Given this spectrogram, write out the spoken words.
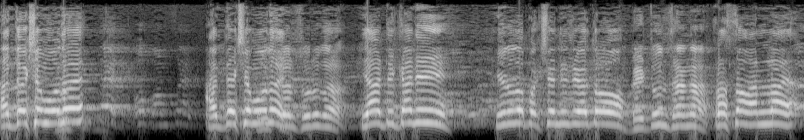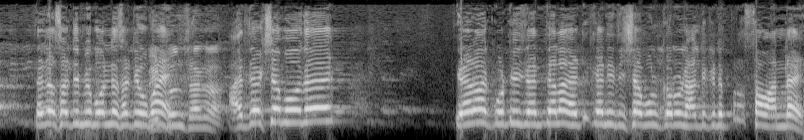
अध्यक्ष महोदय अध्यक्ष महोदय सुरू करा. या ठिकाणी विरोधी पक्षाने जे तो भेटून सांगा. प्रस्ताव आणला त्याच्यासाठी मी बोलण्यासाठी उभा आहे. सांगा. अध्यक्ष महोदय तेरा कोटी जनतेला या ठिकाणी दिशाभूल करून या ठिकाणी प्रस्ताव आणलाय.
